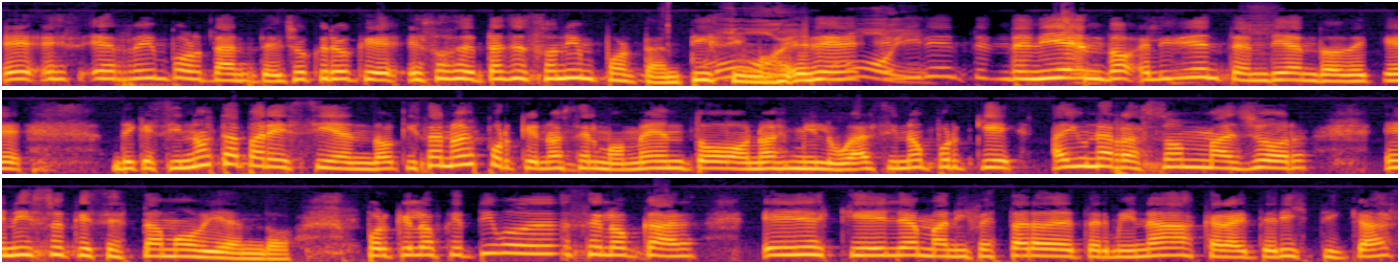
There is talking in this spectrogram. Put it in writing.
es, es, re importante. Yo creo que esos detalles son importantísimos. el, ir entendiendo, el ir entendiendo de que, de que si no está apareciendo, quizá no es porque no es el momento o no es mi lugar, sino porque hay una razón mayor en eso que se está moviendo. Porque el objetivo de ese local es que ella manifestara determinadas características,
